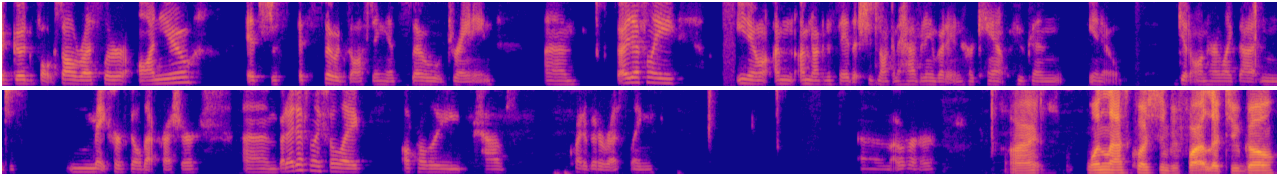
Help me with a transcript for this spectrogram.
a good folk style wrestler on you it's just it's so exhausting it's so draining um, so i definitely you know i'm, I'm not going to say that she's not going to have anybody in her camp who can you know get on her like that and just make her feel that pressure um, but i definitely feel like i'll probably have quite a bit of wrestling um, over her. All right. One last question before I let you go.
